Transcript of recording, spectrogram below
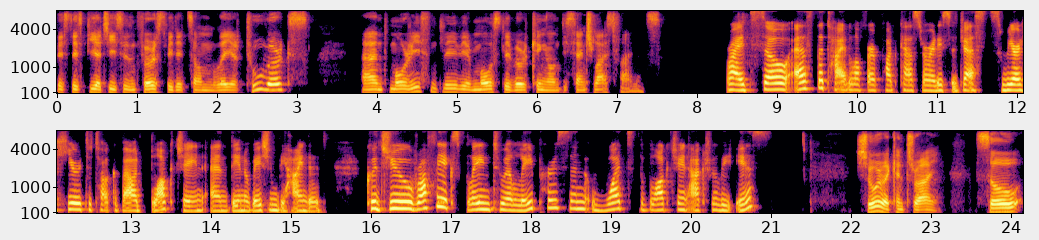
with this PhD student, first we did some layer two works, and more recently, we're mostly working on decentralized finance. Right. So, as the title of our podcast already suggests, we are here to talk about blockchain and the innovation behind it. Could you roughly explain to a layperson what the blockchain actually is? Sure, I can try. So,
